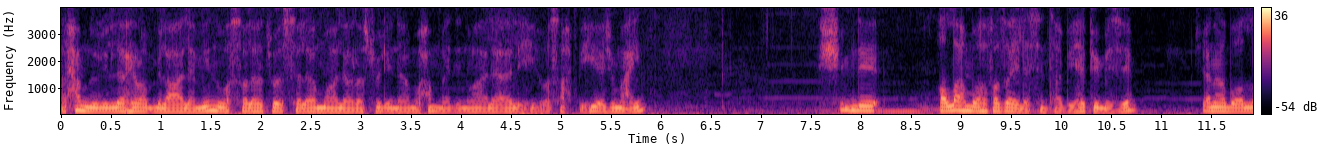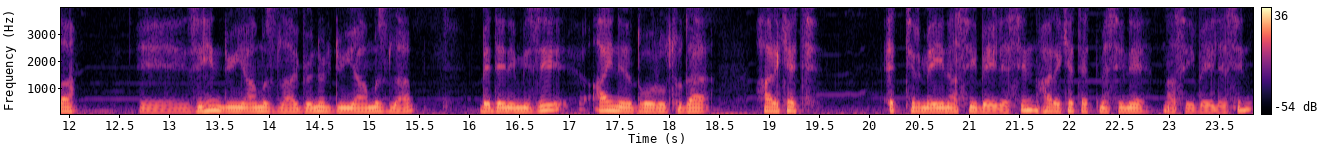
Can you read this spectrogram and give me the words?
Elhamdülillahi Rabbil alemin ve salatu ve selamu ala Resulina Muhammedin ve ala alihi ve sahbihi ecmain. Şimdi Allah muhafaza eylesin tabi hepimizi. Cenab-ı Allah e, zihin dünyamızla, gönül dünyamızla bedenimizi aynı doğrultuda hareket ettirmeyi nasip eylesin, hareket etmesini nasip eylesin.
